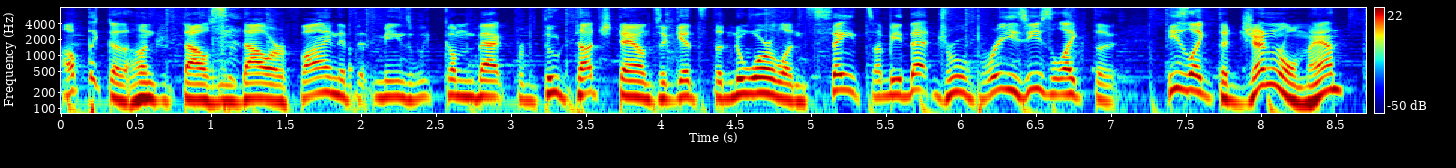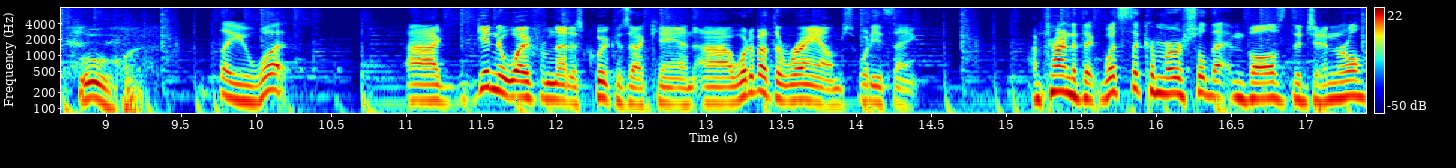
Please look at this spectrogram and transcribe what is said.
I'll take a hundred thousand dollar fine if it means we come back from two touchdowns against the New Orleans Saints. I mean, that Drew Brees, he's like the he's like the general, man. Ooh. I'll tell you what. Uh, getting away from that as quick as I can. Uh, what about the Rams? What do you think? I'm trying to think. What's the commercial that involves the general?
